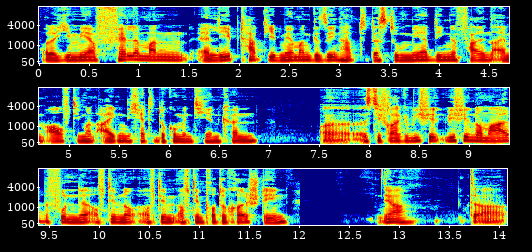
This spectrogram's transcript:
oder je mehr Fälle man erlebt hat, je mehr man gesehen hat, desto mehr Dinge fallen einem auf, die man eigentlich hätte dokumentieren können. Äh, ist die Frage, wie viel, wie viel Normalbefunde auf dem, auf dem, auf dem Protokoll stehen. Ja, da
